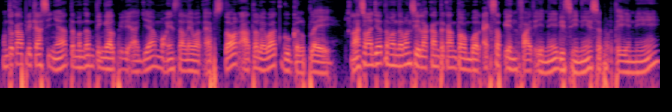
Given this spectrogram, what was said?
Untuk aplikasinya, teman-teman tinggal pilih aja mau install lewat App Store atau lewat Google Play. Langsung aja teman-teman silakan tekan tombol accept invite ini di sini seperti ini.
